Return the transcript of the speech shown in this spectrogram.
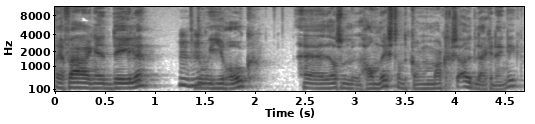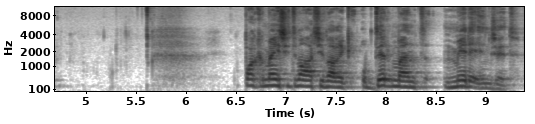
ervaringen delen. Mhm. Dat doen we hier ook. Eh, dat is want dan kan ik het makkelijkst uitleggen, denk ik. Pak ik mijn situatie waar ik op dit moment middenin zit.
